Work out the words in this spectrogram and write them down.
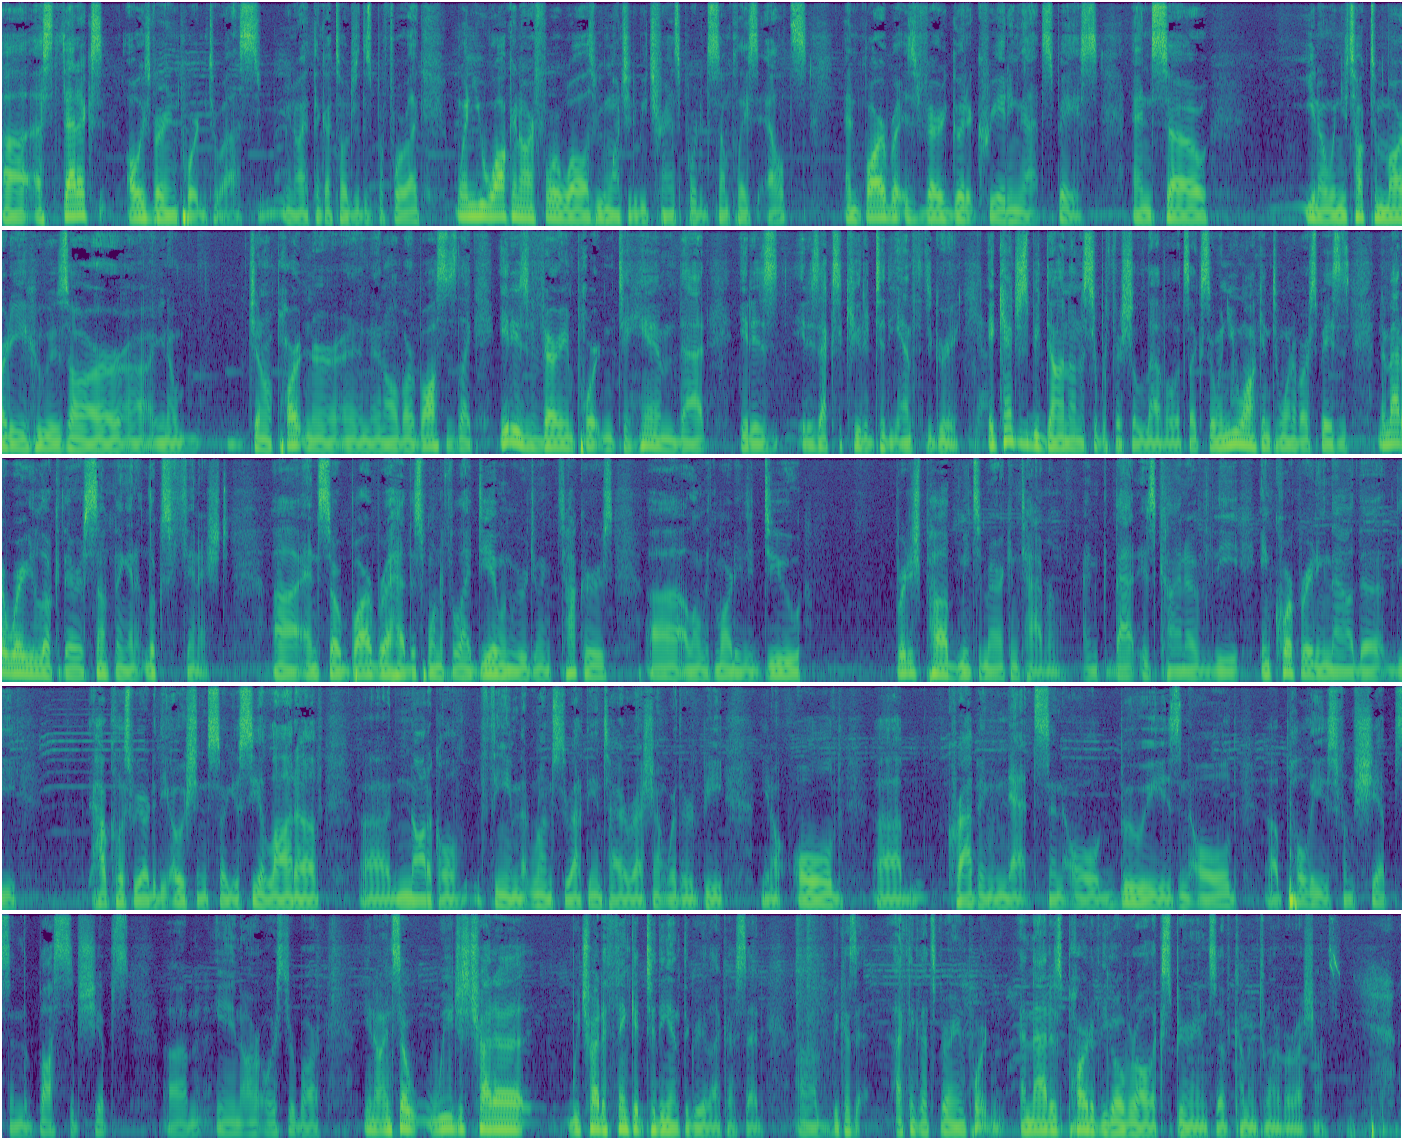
Uh, aesthetics always very important to us. You know, I think I told you this before. Like when you walk in our four walls, we want you to be transported someplace else. And Barbara is very good at creating that space. And so you know, when you talk to Marty, who is our, uh, you know, general partner and, and all of our bosses, like it is very important to him that it is it is executed to the nth degree. It can't just be done on a superficial level. It's like so when you walk into one of our spaces, no matter where you look, there is something and it looks finished. Uh, and so Barbara had this wonderful idea when we were doing Tucker's, uh, along with Marty, to do British pub meets American tavern, and that is kind of the incorporating now the the how close we are to the ocean. So you'll see a lot of uh, nautical theme that runs throughout the entire restaurant, whether it be you know old um, crabbing nets and old buoys and old uh, pulleys from ships and the busts of ships um, in our oyster bar. You know, and so we just try to we try to think it to the nth degree, like I said, uh, because I think that's very important, and that is part of the overall experience of coming to one of our restaurants.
